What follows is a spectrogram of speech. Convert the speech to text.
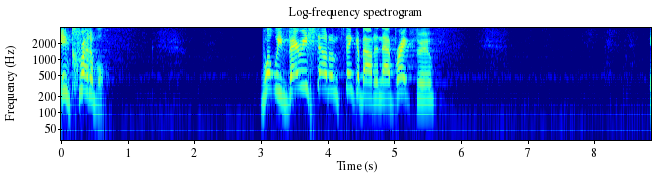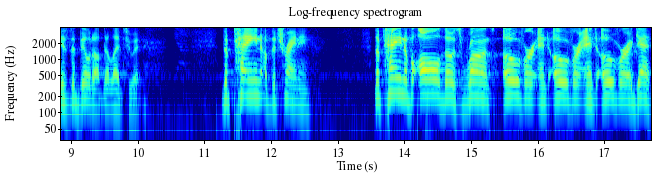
incredible. What we very seldom think about in that breakthrough is the buildup that led to it. The pain of the training, the pain of all those runs over and over and over again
